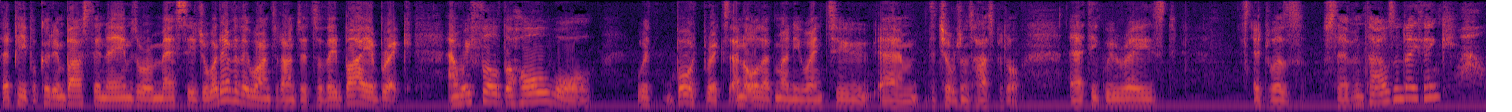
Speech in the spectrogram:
that people could emboss their names or a message or whatever they wanted onto it. So they'd buy a brick. And we filled the whole wall with bought bricks, and all that money went to um, the Children's Hospital. I think we raised it was seven thousand, I think. Wow!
